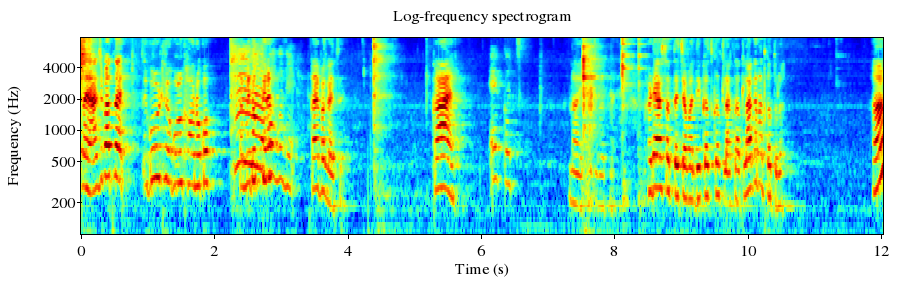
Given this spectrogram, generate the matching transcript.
अजिबात नाही अजिबात नाही. ते गुळ ठेव गुळ खाऊ नको. कमी दुखते ना? काय बघायचं काय? एकच. नाही अजिबात नाही. खडे असतात त्याच्यामध्ये कचकच लागतात. लागणार का तुला? हां?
